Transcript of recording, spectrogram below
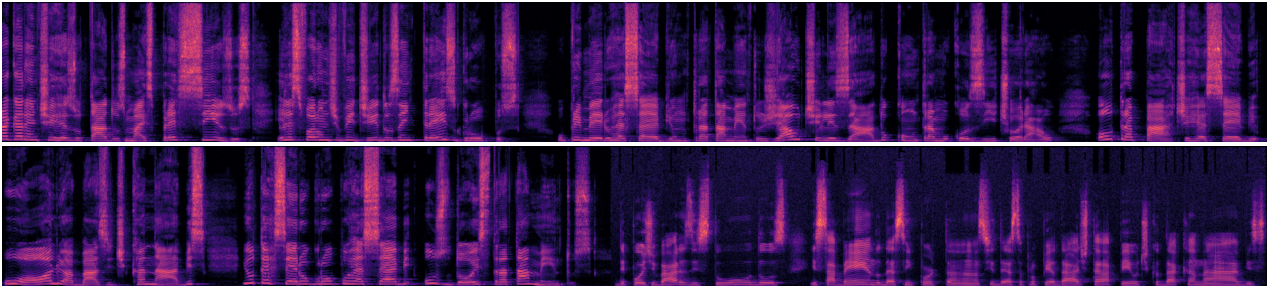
Para garantir resultados mais precisos, eles foram divididos em três grupos. O primeiro recebe um tratamento já utilizado contra a mucosite oral, outra parte recebe o óleo à base de cannabis e o terceiro grupo recebe os dois tratamentos. Depois de vários estudos e sabendo dessa importância dessa propriedade terapêutica da cannabis,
